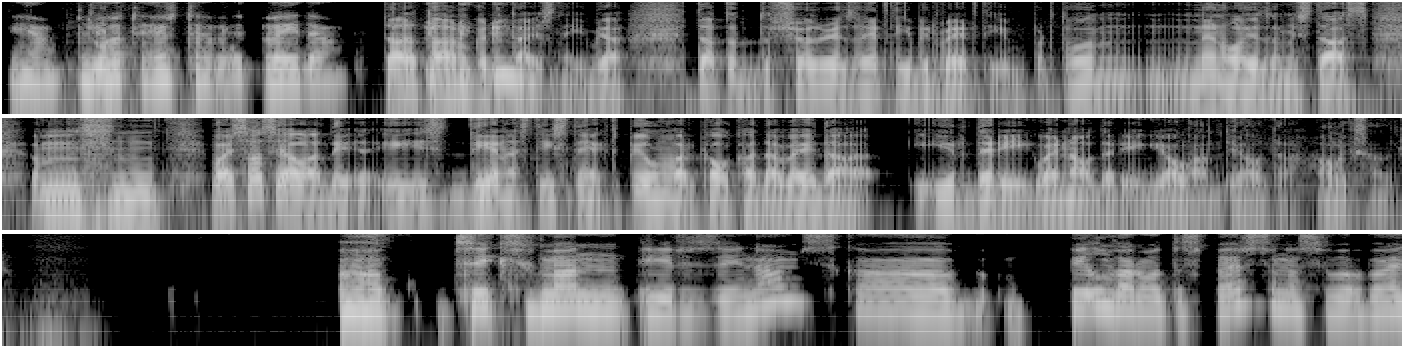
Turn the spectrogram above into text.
Jā, ļoti ērtā veidā. Tā, tā nu ir taisnība. Jā. Tā tad šoreiz vērtība ir vērtība. Par to nenoliedzami stāsts. Mm, vai sociālā dienesta izsniegta pilnvaru kaut kādā veidā ir derīga vai nav derīga? Jolanta jautā, Aleksandra. Cik man ir zināms, ka pilnvarotas personas, vai,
